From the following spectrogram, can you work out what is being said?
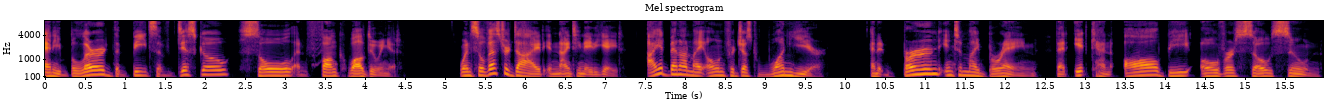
And he blurred the beats of disco, soul, and funk while doing it. When Sylvester died in 1988, I had been on my own for just one year, and it burned into my brain that it can all be over so soon.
